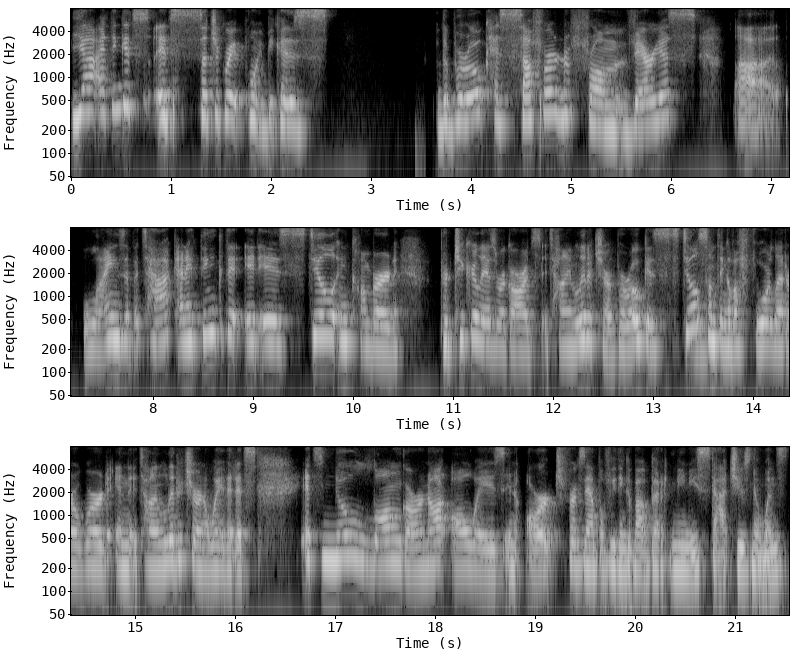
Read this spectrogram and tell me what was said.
Yeah, I think it's it's such a great point because the Baroque has suffered from various uh, lines of attack, and I think that it is still encumbered particularly as regards Italian literature, Baroque is still mm. something of a four-letter word in Italian literature in a way that it's it's no longer, not always in art. For example, if we think about Bernini's statues, no one's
